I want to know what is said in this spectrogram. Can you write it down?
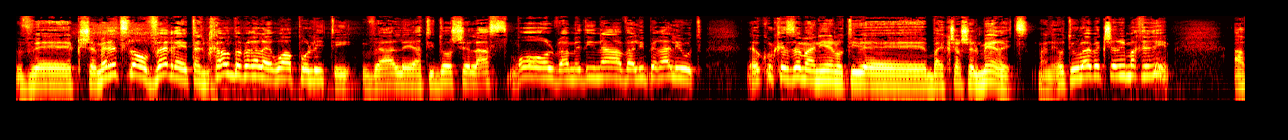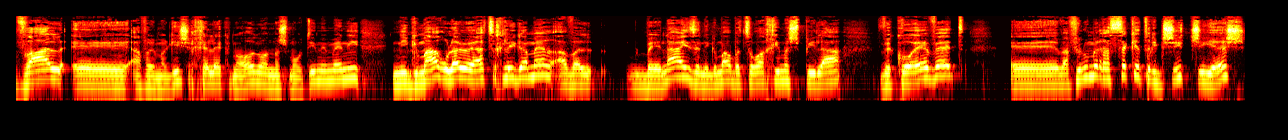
וכשמרץ לא עוברת, אני בכלל לא מדבר על האירוע הפוליטי, ועל אה, עתידו של השמאל, והמדינה, והליברליות. זה לא כל כזה מעניין אותי אה, בהקשר של מרץ. מעניין אותי אולי בהקשרים אחרים. אבל, אה, אבל אני מרגיש שחלק מאוד מאוד משמעותי ממני נגמר, אולי הוא היה צריך להיגמר, אבל בעיניי זה נגמר בצורה הכי משפילה וכואבת, אה, ואפילו מרסקת רגשית שיש.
